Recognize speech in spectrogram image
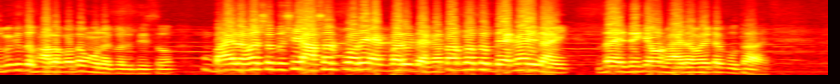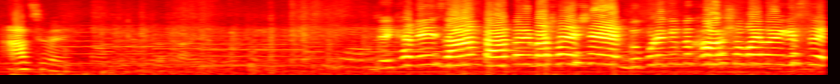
তুমি কিন্তু ভালো কথা মনে করে দিছো। ভাইরা ভাইয়ের সাথে সেই আসার পরে একবারই দেখা তারপর তো দেখাই নাই। যাই দেখি আমার ভাইরা ভাইটা কোথায়। আচ্ছা ভাই। যেখানেই যান তাড়াতাড়ি বাসায় এসেন দুপুরে কিন্তু খাওয়ার সময় হয়ে গেছে।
